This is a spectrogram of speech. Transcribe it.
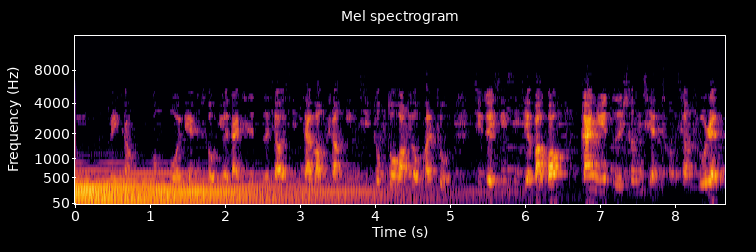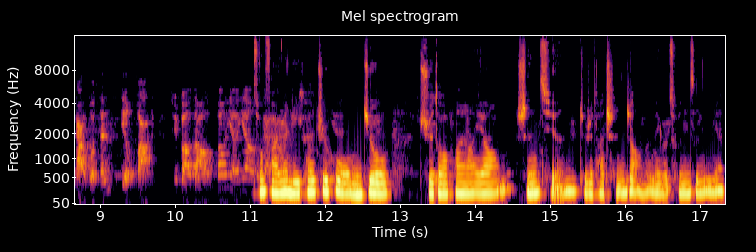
女子被丈夫公婆联手虐待致死的消息在网上引起众多网友关注，其最新细节曝光。该女子生前曾向熟人打过三次电话。据报道，方洋洋从法院离开之后，我们就去到方洋洋生前，就是他成长的那个村子里面。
